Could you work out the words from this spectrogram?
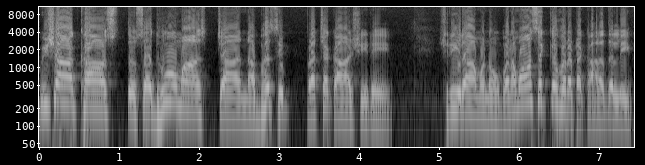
ವಿಶಾಖಾಸ್ತು ಸಧೂಮಾಶ್ಚ ನಭಸಿ ಪ್ರಚಕಾಶಿರೆ. ಶ್ರೀರಾಮನು ವನವಾಸಕ್ಕೆ ಹೊರಟ ಕಾಲದಲ್ಲಿ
